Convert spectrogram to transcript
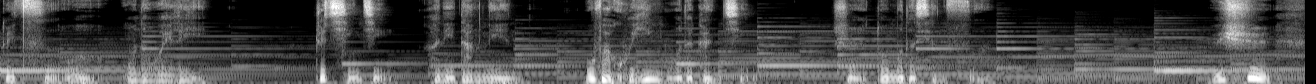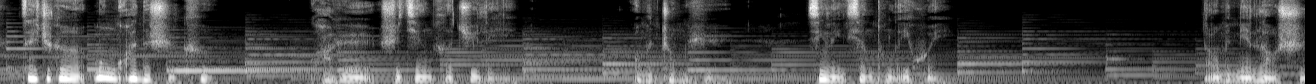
对此我无能为力。这情景和你当年无法回应我的感情，是多么的相似。于是，在这个梦幻的时刻，跨越时间和距离，我们终于心灵相通了一回。当我们年老时，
